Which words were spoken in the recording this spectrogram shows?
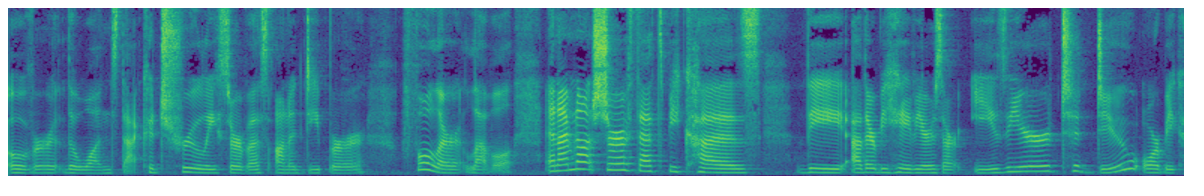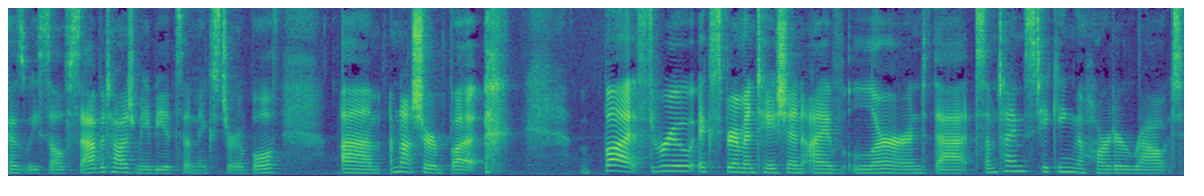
over the ones that could truly serve us on a deeper, fuller level. And I'm not sure if that's because the other behaviors are easier to do or because we self sabotage. Maybe it's a mixture of both. Um, I'm not sure, but. But through experimentation, I've learned that sometimes taking the harder route,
